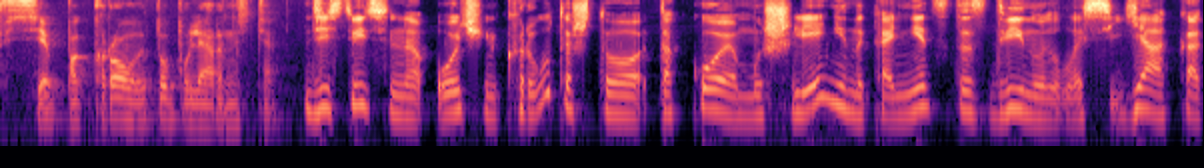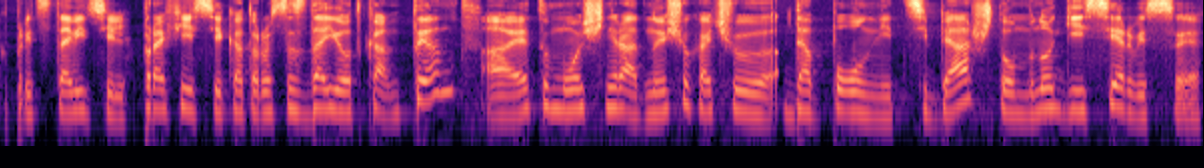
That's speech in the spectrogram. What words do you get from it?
все покровы популярности. Действительно, очень круто, что такое мышление наконец-то сдвинулось. Я, как представитель профессии, который создает контент, а этому очень рад. Но еще хочу дополнить тебя, что многие сервисы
